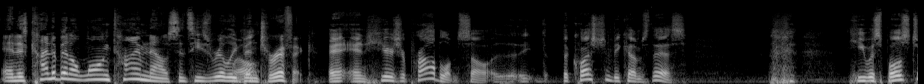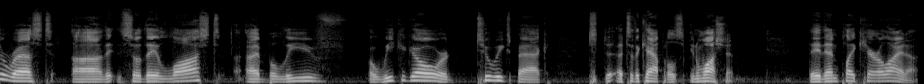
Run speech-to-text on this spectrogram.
And it's kind of been a long time now since he's really Well, been terrific. And, and here's your problem. So uh, the question becomes this: He was supposed to rest. Uh, so they lost, I believe, a week ago or two weeks back to, uh, to the Capitals in Washington. They then play Carolina.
